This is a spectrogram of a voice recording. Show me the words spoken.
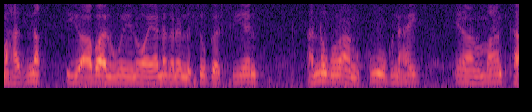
mahadnaq iyo abaal weyn oo ay annagana na soo gaadhsiiyeen annaguna aanu kuu ognahay inaanu maanta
